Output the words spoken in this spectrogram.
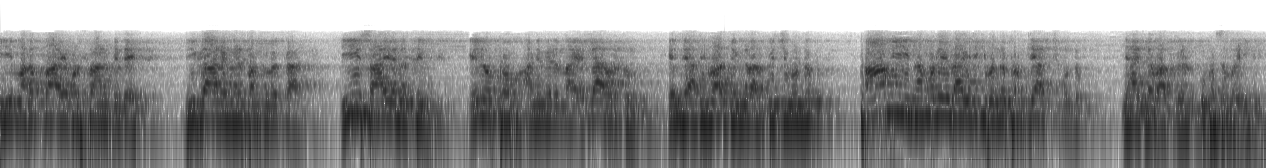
ഈ മഹത്തായ പ്രസ്ഥാനത്തിന്റെ വികാരങ്ങൾ പങ്കുവെക്കാൻ ഈ സായനത്തിൽ ഇതിനൊപ്പം അണിനിരുന്ന എല്ലാവർക്കും എന്റെ അഭിവാദ്യങ്ങൾ അർപ്പിച്ചുകൊണ്ടും ഭാവി നമ്മുടേതായിരിക്കുമെന്ന് പ്രത്യാശിച്ചുകൊണ്ടും ഞാൻ എന്റെ വാക്കുകൾ ഉപസംഹരിക്കുന്നു.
